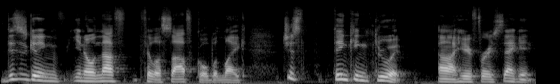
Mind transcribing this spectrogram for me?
this is getting you know not philosophical, but like just thinking through it uh, here for a second.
